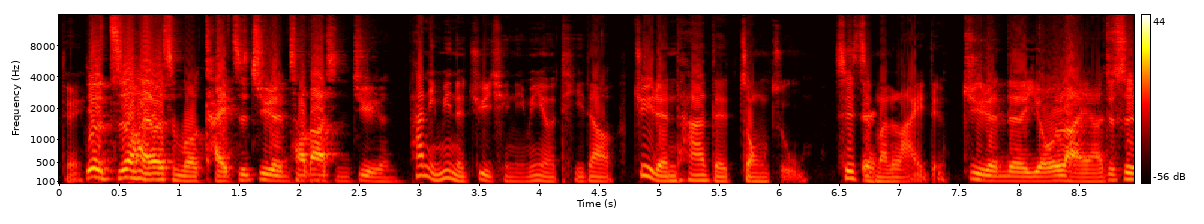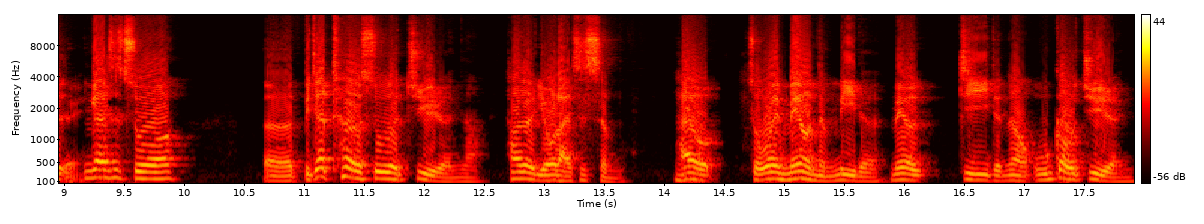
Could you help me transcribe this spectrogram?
对，又之后还有什么凯之巨人、超大型巨人？它里面的剧情里面有提到巨人他的种族是怎么来的，巨人的由来啊，就是应该是说，呃，比较特殊的巨人啊，它的由来是什么？还有所谓没有能力的、没有记忆的那种无垢巨人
